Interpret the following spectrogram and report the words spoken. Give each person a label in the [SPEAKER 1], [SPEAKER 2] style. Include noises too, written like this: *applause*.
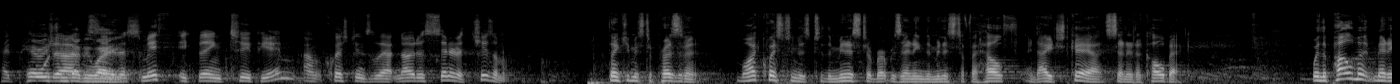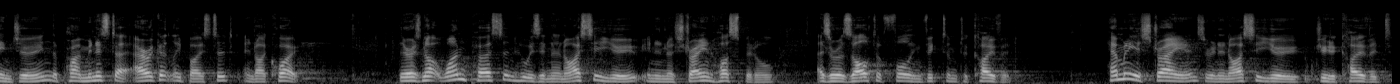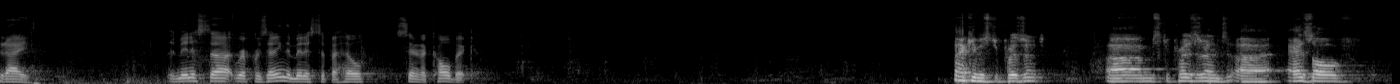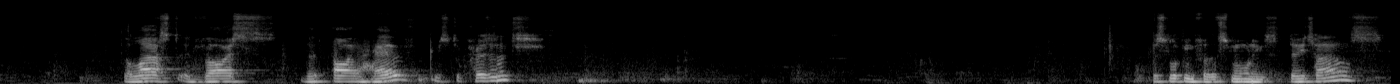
[SPEAKER 1] had perished
[SPEAKER 2] Order,
[SPEAKER 1] in WA.
[SPEAKER 2] Senator Smith. It being 2 p.m. Um, questions without notice. Senator Chisholm.
[SPEAKER 3] Thank you, Mr President. My question is to the Minister representing the Minister for Health and Aged Care, Senator Colbeck. When the parliament met in June, the Prime Minister arrogantly boasted, and I quote, there is not one person who is in an ICU in an Australian hospital as a result of falling victim to COVID. How many Australians are in an ICU due to COVID today?
[SPEAKER 2] The Minister representing the Minister for Health, Senator Colbeck.
[SPEAKER 4] Thank you, Mr President. Uh, Mr President, uh, as of the last advice that I have, Mr President, just looking for this morning's details.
